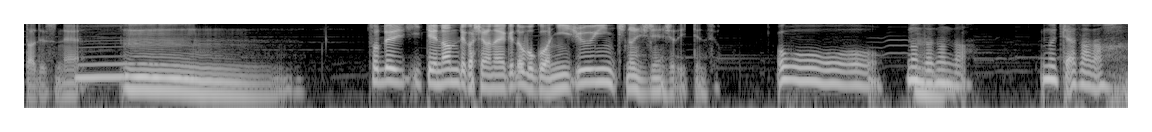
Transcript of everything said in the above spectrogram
たですね。うん。それでいてなんでか知らないけど僕は20インチの自転車で行ってるんですよ。おーおーおー。なんだうん。なんだ、無茶だな。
